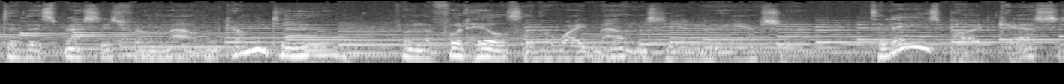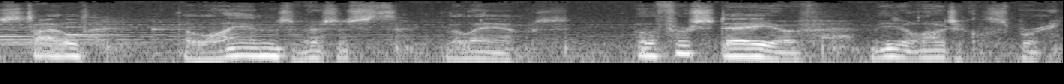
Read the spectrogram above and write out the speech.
to this message from the mountain, coming to you from the foothills of the White Mountains here in New Hampshire. Today's podcast is titled The Lions versus the Lambs. Well, the first day of meteorological spring,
